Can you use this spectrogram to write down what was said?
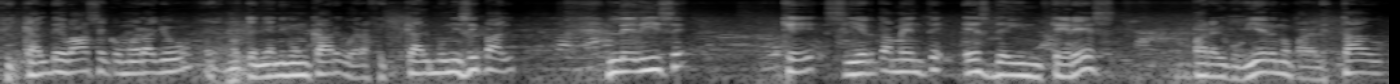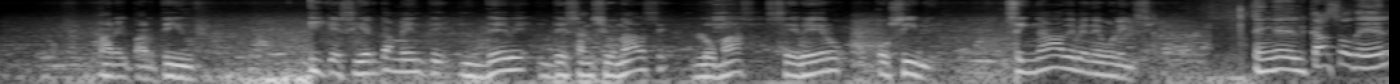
fiscal de base como era yo, eh, no tenía ningún cargo, era fiscal municipal, le dice que ciertamente es de interés para el gobierno, para el Estado, para el partido y que ciertamente debe de sancionarse lo más severo posible, sin nada de benevolencia. En el caso de él,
